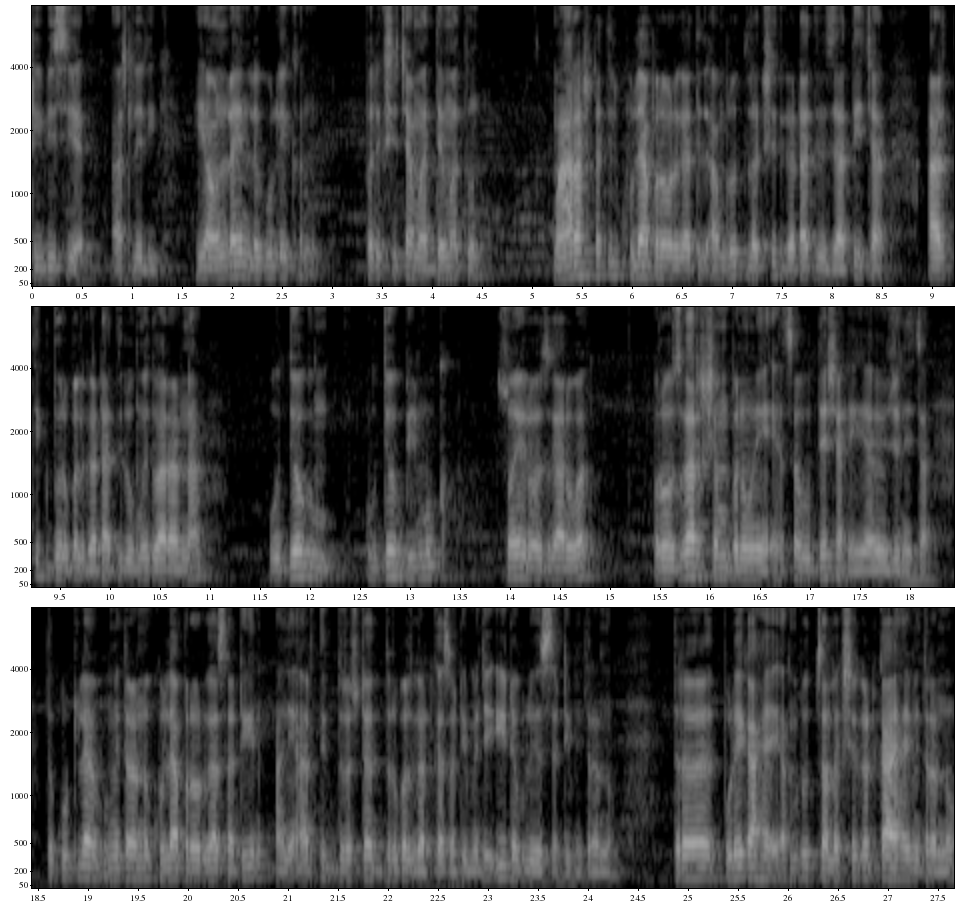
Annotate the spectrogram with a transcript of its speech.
T B C असलेली ही ऑनलाईन लघुलेखन परीक्षेच्या माध्यमातून महाराष्ट्रातील खुल्या प्रवर्गातील अमृत लक्षित गटातील जातीच्या आर्थिक दुर्बल गटातील उमेदवारांना उद्योग उद्योगभिमुख स्वयंरोजगार व रोजगारक्षम बनवणे ह्याचा उद्देश आहे या योजनेचा. तर कुठल्या मित्रांनो खुल्या प्रवर्गासाठी आणि आर्थिकदृष्ट्या दुर्बल घटकासाठी म्हणजे ई डब्ल्यू एससाठी मित्रांनो. तर पुढे काय आहे? अमृतचा लक्ष्यगट काय आहे मित्रांनो?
